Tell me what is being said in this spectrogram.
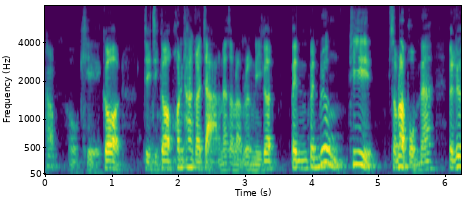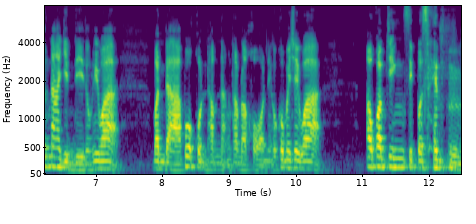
ครับโอเคก็จริงๆก็ค่อนข้างกระจ่างนะสำหรับเรื่องนี้ก็เป็นเป็นเรื่องที่สำหรับผมนะ เป็นเรื่องน่ายินดีตรงที่ว่าบรรดาพวกคนทำหนังทำละครเนี่ยเขาก็ไม่ใช่ว่า เอาความจริง 10%อืม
